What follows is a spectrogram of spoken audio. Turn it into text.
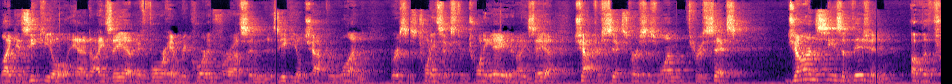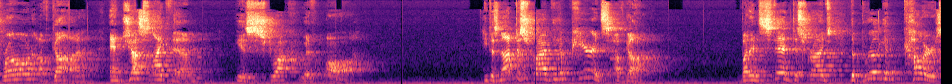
like Ezekiel and Isaiah before him, recorded for us in Ezekiel chapter 1, verses 26 through 28, and Isaiah chapter 6, verses 1 through 6. John sees a vision of the throne of God, and just like them, is struck with awe. He does not describe the appearance of God but instead describes the brilliant colors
